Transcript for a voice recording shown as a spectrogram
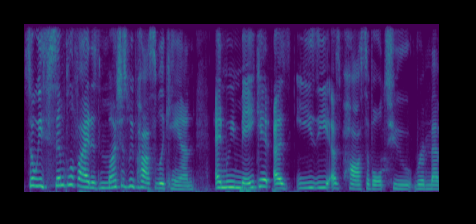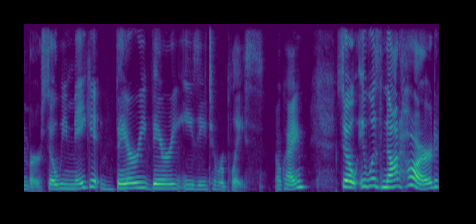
so we simplify it as much as we possibly can and we make it as easy as possible to remember. So we make it very, very easy to replace. Okay. So it was not hard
